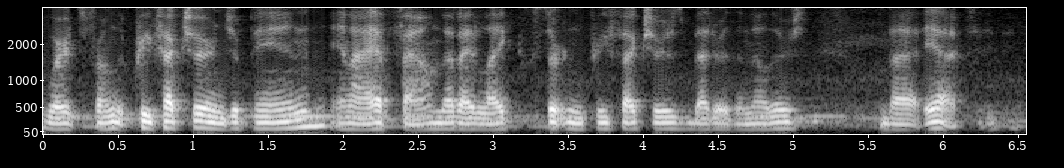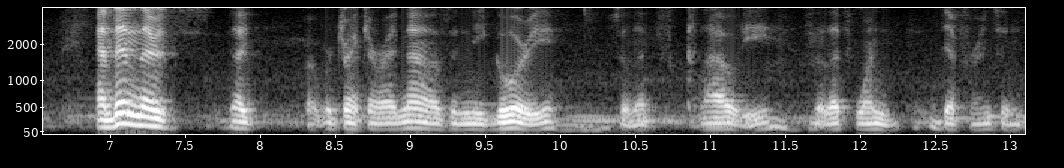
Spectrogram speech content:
where it's from, the prefecture in Japan, and I have found that I like certain prefectures better than others. But yeah, and then there's like what we're drinking right now is a nigori, so that's cloudy. So that's one difference. And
